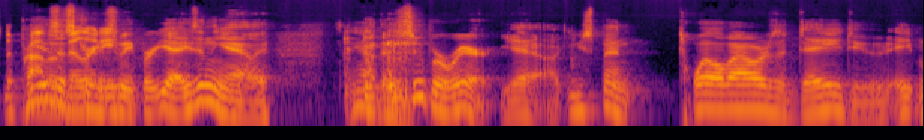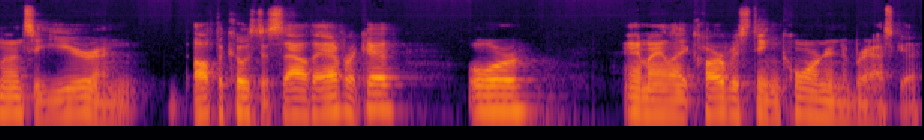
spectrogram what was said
street probability. sweeper. Yeah, he's in the alley. Yeah, they're super rare. Yeah, you spent 12 hours a day, dude, eight months a year, and off the coast of South Africa, or am I like harvesting corn in Nebraska?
